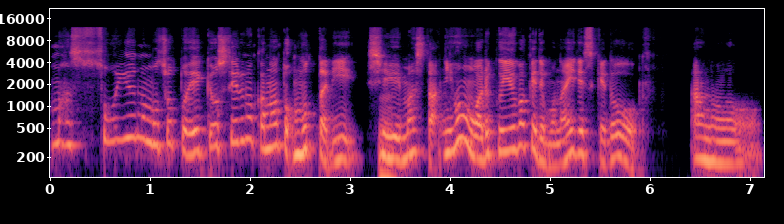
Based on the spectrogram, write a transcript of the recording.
まあ、そういうのもちょっと影響しているのかなと思ったりしました。うん、日本を悪く言うわけでもないですけど、あの、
